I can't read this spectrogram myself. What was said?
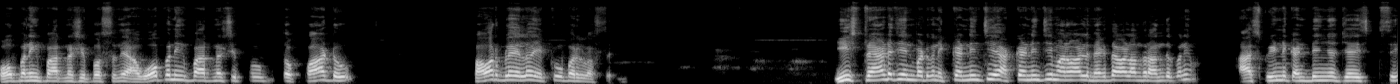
ఓపెనింగ్ పార్ట్నర్షిప్ వస్తుంది. ఆ ఓపెనింగ్ పార్ట్నర్షిప్తో పాటు పవర్ ప్లేలో ఎక్కువ పరుగులు వస్తాయి. ఈ స్ట్రాటజీని పట్టుకుని ఇక్కడి నుంచి అక్కడి నుంచి మన వాళ్ళు మిగతా వాళ్ళందరూ అందుకుని ఆ స్పీడ్ని కంటిన్యూ చేసి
